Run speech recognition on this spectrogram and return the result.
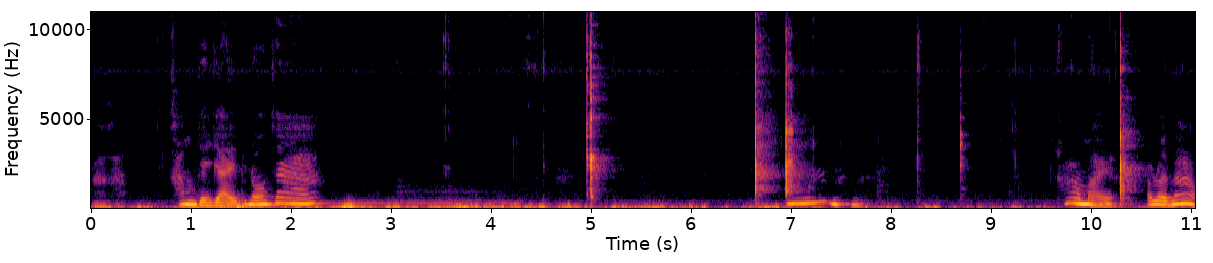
มาค่ะคำใหญ่ๆ พี่น้องจ้าอืมข้าวใหม่ อร่อยมาก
